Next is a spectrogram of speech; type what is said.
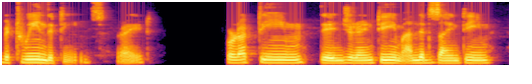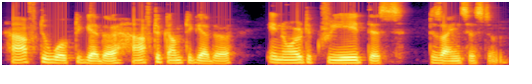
between the teams, right? Product team, the engineering team, and the design team have to work together, have to come together in order to create this design system.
